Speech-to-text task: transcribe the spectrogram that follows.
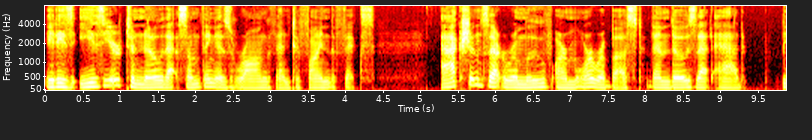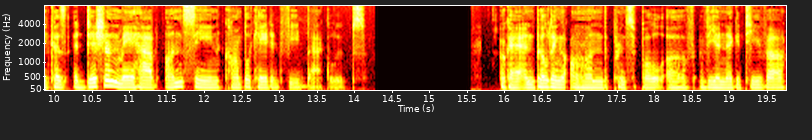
it is easier to know that something is wrong than to find the fix. Actions that remove are more robust than those that add because addition may have unseen, complicated feedback loops. Okay, and building on the principle of via negativa,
